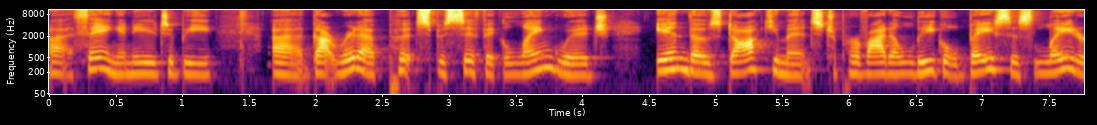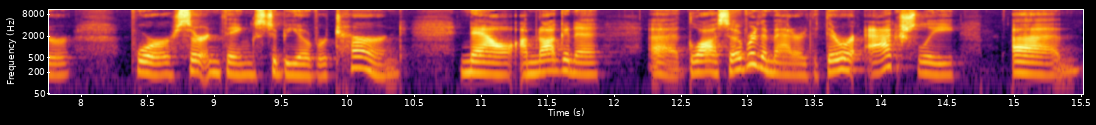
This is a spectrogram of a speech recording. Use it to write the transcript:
uh, thing and needed to be uh, got rid of put specific language in those documents to provide a legal basis later for certain things to be overturned. Now, I'm not going to uh, gloss over the matter that there were actually um,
